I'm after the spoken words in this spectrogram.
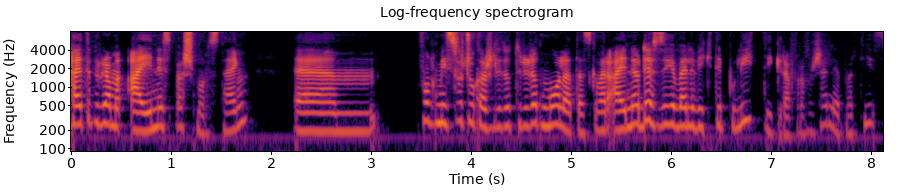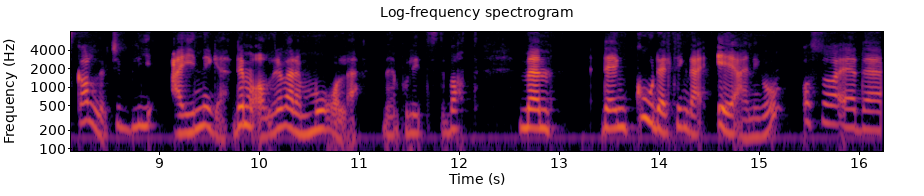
heter programmet 'Enig?' spørsmålstegn. Um, folk misforsto kanskje litt og trodde at målet er at de skal være enige. Og det synes jeg er veldig viktig. Politikere fra forskjellige partier skal ikke bli enige. Det må aldri være målet med en politisk debatt. Men det er en god del ting de er enige om. Og så er det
